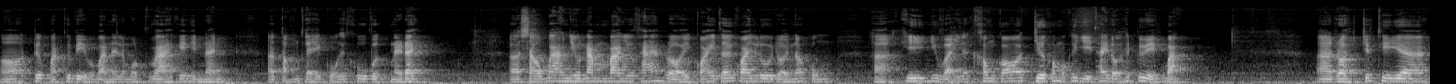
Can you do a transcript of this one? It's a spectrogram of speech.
Đó trước mặt quý vị và các bạn đây là một vài cái hình ảnh tổng thể của cái khu vực này đây. À, sau bao nhiêu năm bao nhiêu tháng rồi quay tới quay lui rồi nó cũng à, y như vậy không có chưa có một cái gì thay đổi hết quý vị các bạn. À, rồi trước khi à,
